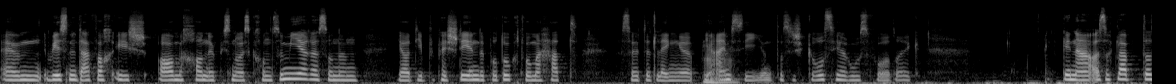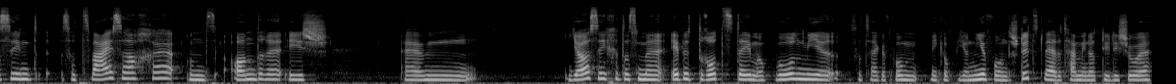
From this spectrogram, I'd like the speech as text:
ähm, weil es nicht einfach ist, ah, man kann etwas Neues konsumieren, sondern ja, die bestehenden Produkte, die man hat, sollten länger bei mhm. einem sein. Und das ist eine große Herausforderung. Genau, also ich glaube, das sind so zwei Sachen. Und das andere ist, ähm, ja, sicher, dass man eben trotzdem, obwohl wir sozusagen vom Mikropionierfonds unterstützt werden, haben wir natürlich schon eine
